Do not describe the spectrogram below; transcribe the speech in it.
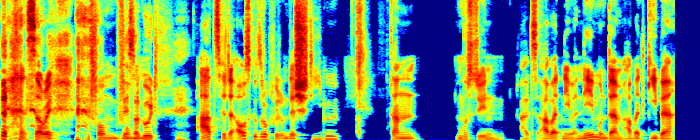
sorry, vom, vom gut. Arzt wird er ausgedruckt, wird unterschrieben, dann musst du ihn als Arbeitnehmer nehmen und deinem Arbeitgeber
